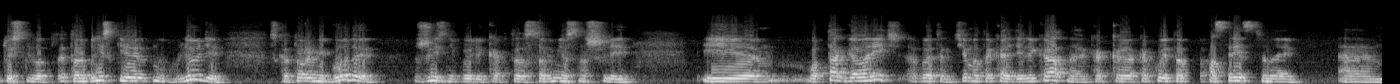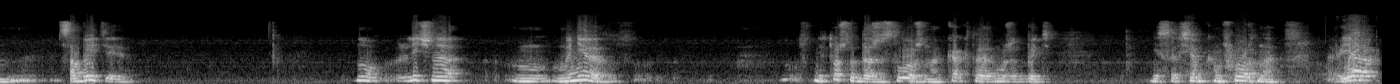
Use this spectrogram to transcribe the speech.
э, то есть вот это близкие ну, люди, с которыми годы жизни были как-то совместно шли. И вот так говорить об этом, тема такая деликатная, как э, какое-то посредственное э, событие, ну, лично мне не то, что даже сложно, как-то, может быть, не совсем комфортно. Я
